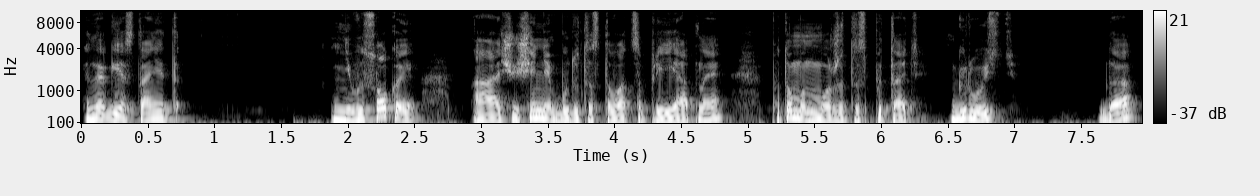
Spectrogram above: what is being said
энергия станет невысокой, а ощущения будут оставаться приятные. Потом он может испытать грусть, да,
